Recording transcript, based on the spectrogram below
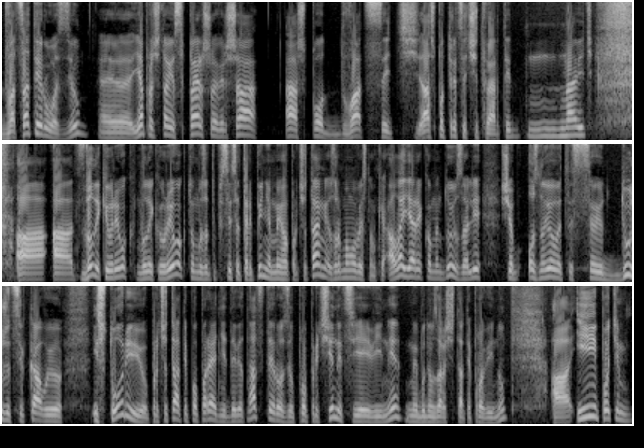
20 розділ. Е, Я прочитаю з першого вірша. Аж по 20, аж по 34 навіть. А, а великий уривок, великий уривок, тому записується терпіння, ми його прочитаємо і зробимо висновки. Але я рекомендую взагалі, щоб ознайомитися з цією дуже цікавою історією, прочитати попередній 19 розділ про причини цієї війни. Ми будемо зараз читати про війну. А, і потім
